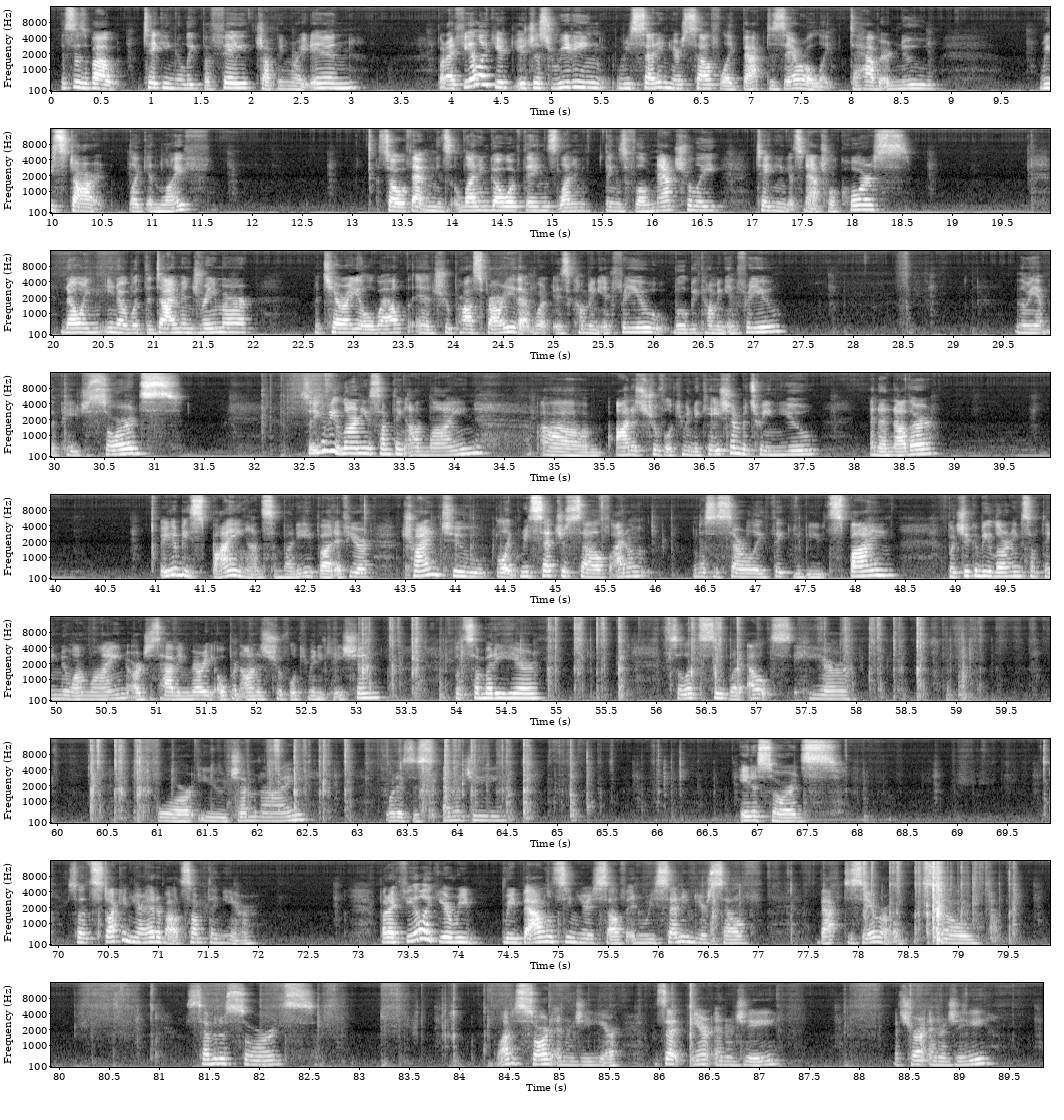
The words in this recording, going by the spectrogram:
This is about taking a leap of faith, jumping right in. But I feel like you're, you're just reading, resetting yourself like back to zero, like to have a new restart like in life. So if that means letting go of things, letting things flow naturally, taking its natural course, knowing, you know, with the diamond dreamer, material wealth and true prosperity, that what is coming in for you will be coming in for you. And then we have the page of swords. So you could be learning something online, um, honest, truthful communication between you and another you could be spying on somebody, but if you're trying to like reset yourself, I don't necessarily think you'd be spying, but you could be learning something new online or just having very open, honest, truthful communication with somebody here. So let's see what else here for you, Gemini. What is this energy? Eight of Swords. So it's stuck in your head about something here. But I feel like you're re rebalancing yourself and resetting yourself back to zero. So, Seven of Swords. A lot of sword energy here. It's that air energy. That's your energy.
